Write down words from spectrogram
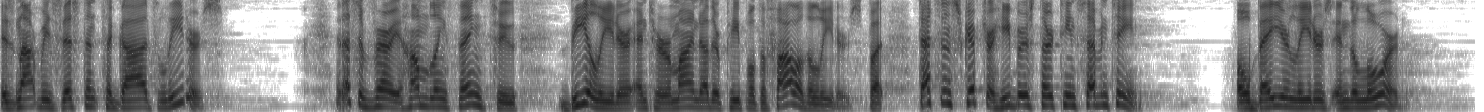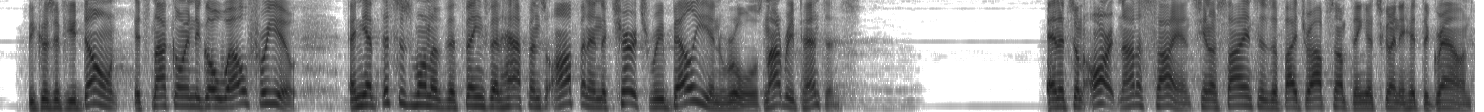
is not resistant to God's leaders. And that's a very humbling thing to be a leader and to remind other people to follow the leaders. But that's in Scripture, Hebrews 13 17. Obey your leaders in the Lord. Because if you don't, it's not going to go well for you. And yet, this is one of the things that happens often in the church. Rebellion rules, not repentance. And it's an art, not a science. You know, science is if I drop something, it's going to hit the ground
